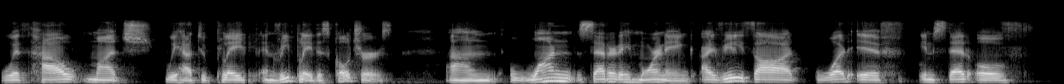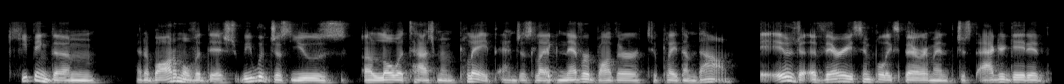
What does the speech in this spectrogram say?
with how much we had to plate and replate these cultures. And one Saturday morning, I really thought, what if instead of keeping them at the bottom of a dish, we would just use a low attachment plate and just like never bother to plate them down. It was a very simple experiment, just aggregated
